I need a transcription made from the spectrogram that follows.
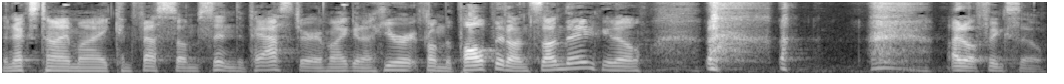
the next time I confess some sin to pastor, am I going to hear it from the pulpit on Sunday? You know, I don't think so,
